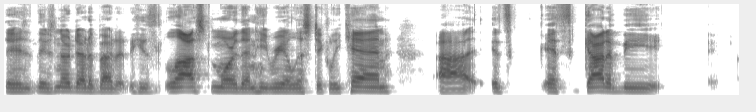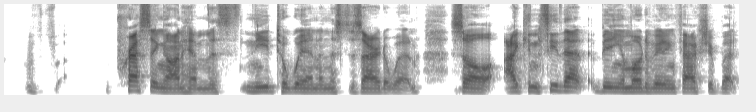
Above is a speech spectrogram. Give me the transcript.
There's, there's no doubt about it. He's lost more than he realistically can. Uh, it's it's got to be pressing on him this need to win and this desire to win. So I can see that being a motivating factor. But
